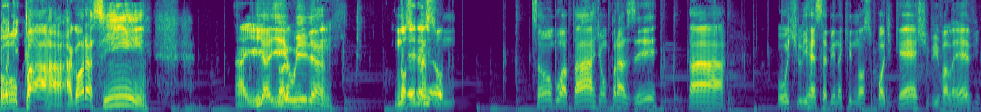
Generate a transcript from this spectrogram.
Opa, agora sim! Aí, E aí, bora. William? Nosso aí, personagem. Boa tarde, é um prazer estar hoje lhe recebendo aqui no nosso podcast Viva Leve.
